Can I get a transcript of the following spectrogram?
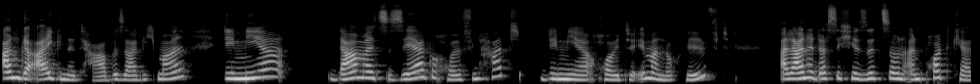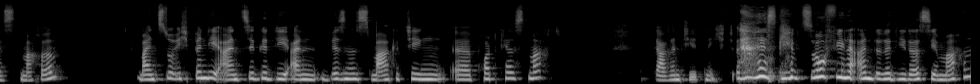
angeeignet habe, sage ich mal, die mir damals sehr geholfen hat, die mir heute immer noch hilft. Alleine, dass ich hier sitze und einen Podcast mache. Meinst du, ich bin die Einzige, die einen Business Marketing äh, Podcast macht? Garantiert nicht. Es gibt so viele andere, die das hier machen.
